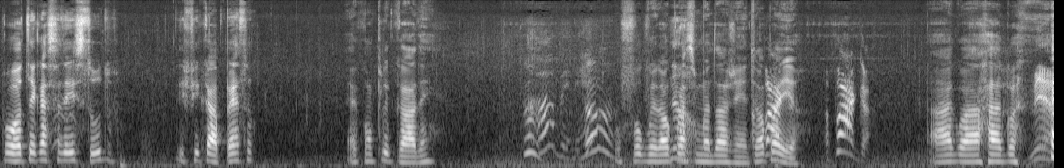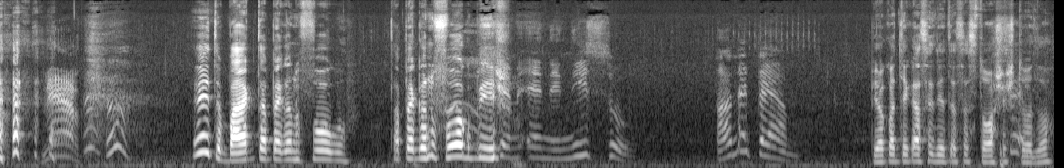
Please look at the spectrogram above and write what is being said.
Pô, vou ter que acender isso tudo. E ficar perto é complicado, hein? O fogo vem logo pra cima da gente. Olha pra aí, ó. Apaga! Água, água. Merda, merda. Eita, o baraco tá pegando fogo. Tá pegando fogo, bicho. nisso tanetem Pior que eu tenho que acender essas tochas todas, ó.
